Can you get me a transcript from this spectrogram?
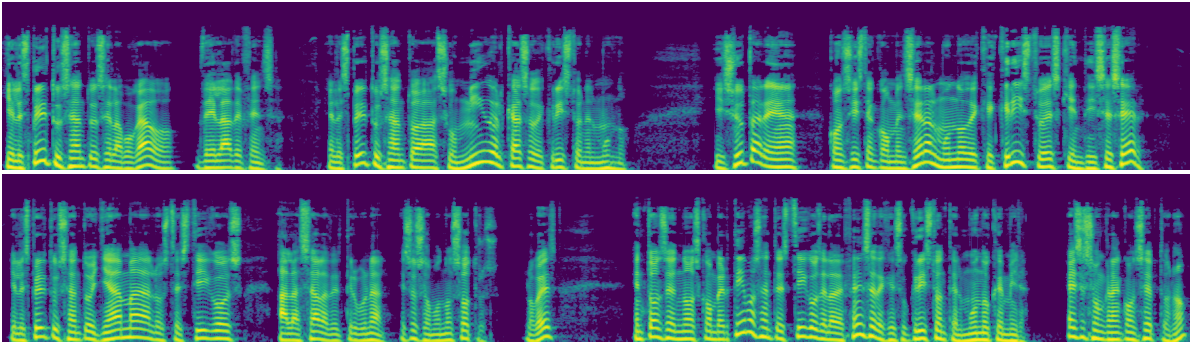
y el Espíritu Santo es el abogado de la defensa. El Espíritu Santo ha asumido el caso de Cristo en el mundo. Y su tarea consiste en convencer al mundo de que Cristo es quien dice ser. Y el Espíritu Santo llama a los testigos a la sala del tribunal. Eso somos nosotros. ¿Lo ves? Entonces nos convertimos en testigos de la defensa de Jesucristo ante el mundo que mira. Ese es un gran concepto, ¿no?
